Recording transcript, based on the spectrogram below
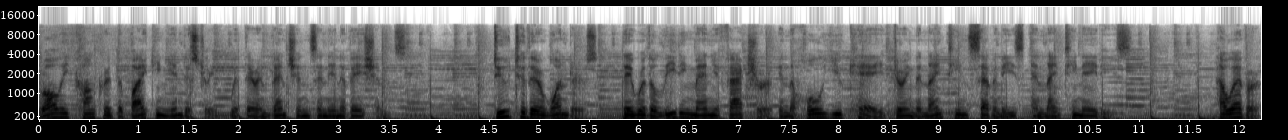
Raleigh conquered the biking industry with their inventions and innovations. Due to their wonders, they were the leading manufacturer in the whole UK during the 1970s and 1980s. However,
